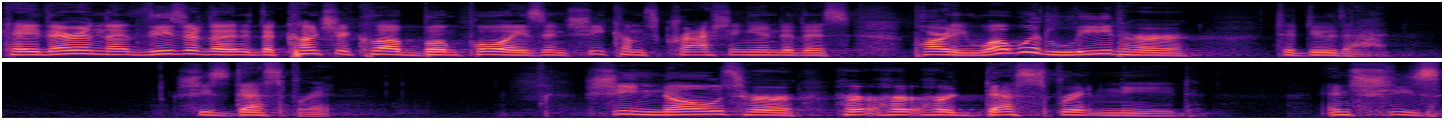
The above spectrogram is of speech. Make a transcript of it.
Okay, they're in the these are the, the country club boys, and she comes crashing into this party. What would lead her to do that? She's desperate. She knows her, her, her, her desperate need. And she's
